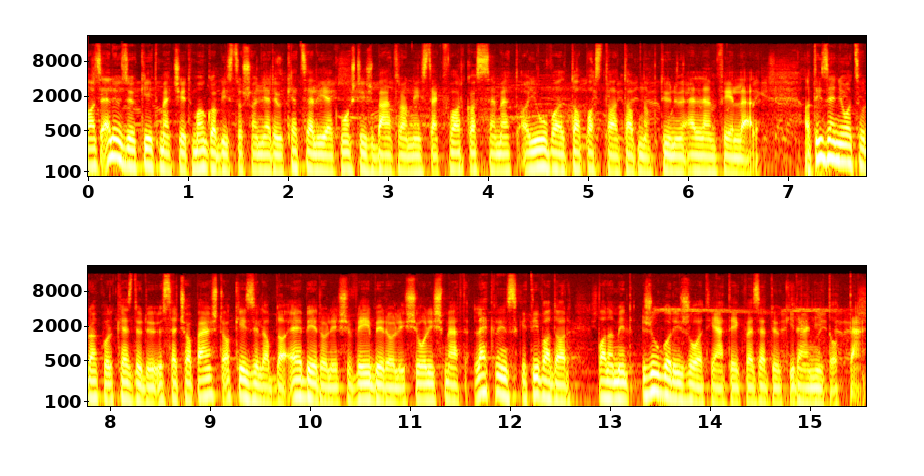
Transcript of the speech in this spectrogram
Az előző két meccsét magabiztosan nyerő keceliek most is bátran néztek farkas szemet a jóval tapasztaltabbnak tűnő ellenféllel. A 18 órakor kezdődő összecsapást a kézilabda EB-ről és VB-ről is jól ismert Lekrinszki Tivadar, valamint Zsugori Zsolt játékvezetők irányították.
